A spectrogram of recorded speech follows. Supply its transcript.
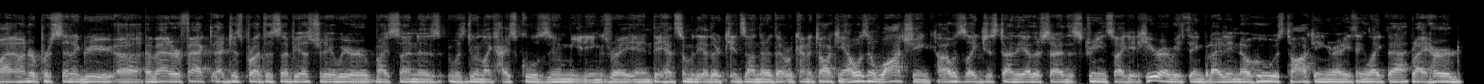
I 100% agree. Uh, a matter of fact, I just brought this up yesterday. We were, my son is was doing like high school Zoom meetings, right? And they had some of the other kids on there that were kind of talking. I wasn't watching. I was like just on the other side of the screen, so I could hear everything, but I didn't know who was talking or anything like that. But I heard,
